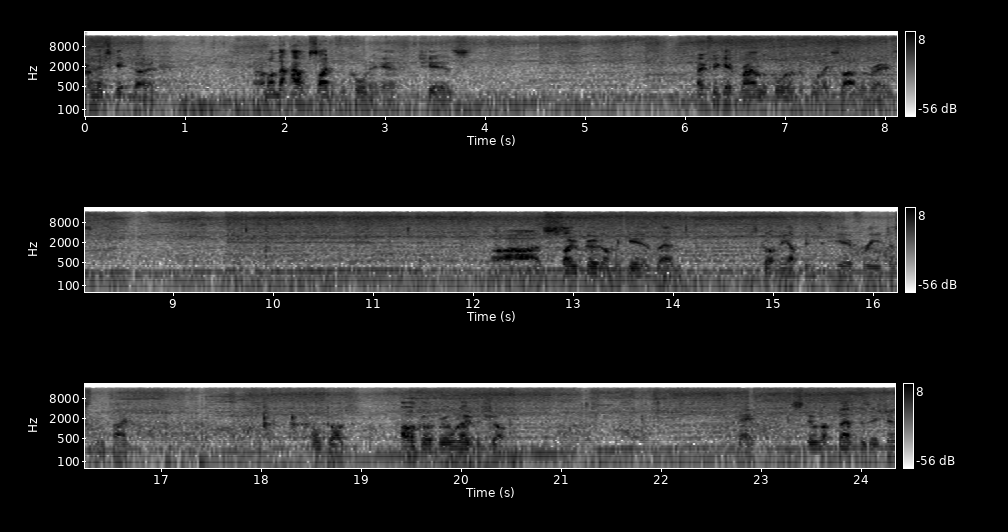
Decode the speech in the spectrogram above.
And let's get going. I'm on the outside of the corner here. Cheers. Hopefully get round the corner before they start the race. Ah, so good on the gears then. Just got me up into gear 3 just in time. Oh god. Oh god, we're all over the shop. Okay, we've still got third position.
